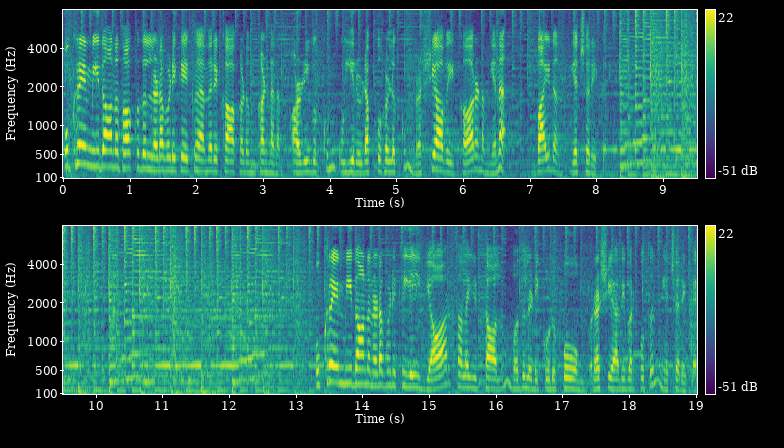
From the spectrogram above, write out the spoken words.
உக்ரைன் மீதான தாக்குதல் நடவடிக்கைக்கு அமெரிக்கா கடும் கண்டனம். அழிவுக்கும் உயிரிழப்புகளுக்கும் ரஷ்யாவே காரணம் என பைடன் எச்சரிக்கை. உக்ரைன் மீதான நடவடிக்கையில் யார் தலையிட்டாலும் பதிலடி கொடுப்போம். ரஷ்ய அதிபர் புதின் எச்சரிக்கை.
